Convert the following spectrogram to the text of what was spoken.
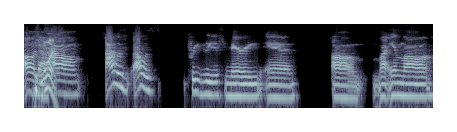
Oh no, one. um, I was I was previous married and um my in-law,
